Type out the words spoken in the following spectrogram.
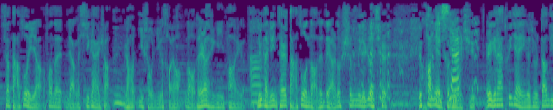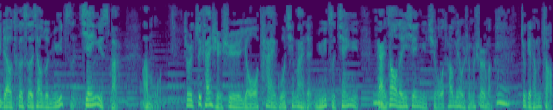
像打坐一样放在两个膝盖上，嗯。然后一手一个草药，脑袋上也给你放一个，啊。你就感觉你在这打坐，脑袋脸上都生那个热气儿，这画面特别有趣。而且给大家推荐一个，就是当地比较有特色的，叫做女子监狱 SPA 按摩。就是最开始是由泰国清迈的女子监狱嗯。改造的一些女囚，她们没有什么事儿嘛，嗯，就给他们找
